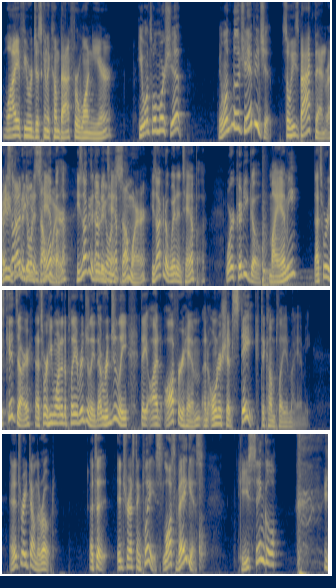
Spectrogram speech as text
Why, if you were just going to come back for one year? He wants one more ship. He wants another championship. So he's back then, right? But he's, not to going be to do going it in somewhere. Tampa. He's not going He's to do it in Tampa. somewhere. He's not going to win in Tampa. Where could he go? Miami? That's where his kids are. That's where he wanted to play originally. Originally, they would offer him an ownership stake to come play in Miami. And it's right down the road. That's an interesting place. Las Vegas. He's single. yeah.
